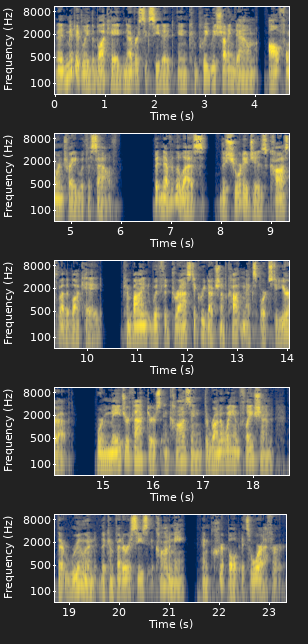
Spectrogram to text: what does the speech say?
And admittedly, the blockade never succeeded in completely shutting down all foreign trade with the South. But nevertheless, the shortages caused by the blockade, combined with the drastic reduction of cotton exports to Europe, were major factors in causing the runaway inflation that ruined the Confederacy's economy and crippled its war effort.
